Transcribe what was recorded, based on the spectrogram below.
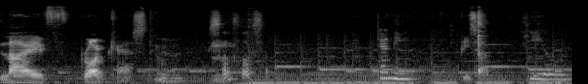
Live broadcast. Mm. Mm. So so so. Jenny, Peace out. see you.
